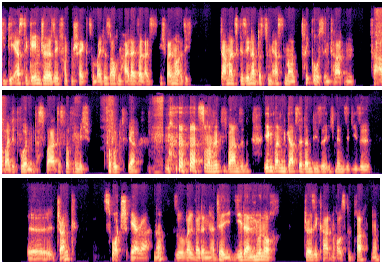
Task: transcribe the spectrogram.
die, die erste Game Jersey von Shaq zum Beispiel ist auch ein Highlight, weil als ich weiß noch, als ich damals gesehen habe, dass zum ersten Mal Trikots in Karten verarbeitet wurden. Das war, das war für mich verrückt, ja. das war wirklich Wahnsinn. Irgendwann gab es ja dann diese, ich nenne sie diese äh, Junk-Swatch-Ära, ne? So, weil, weil dann hat ja jeder nur noch Jersey-Karten rausgebracht, ne?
